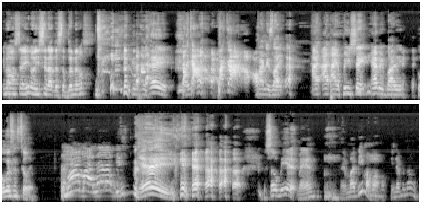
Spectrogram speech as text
You know what I'm saying? You know, you send out the subliminals. hey, Ronnie's like, I, I, I appreciate everybody who listens to it. Mama, I love you. Yay! so be it, man. It might be my mama. You never know.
